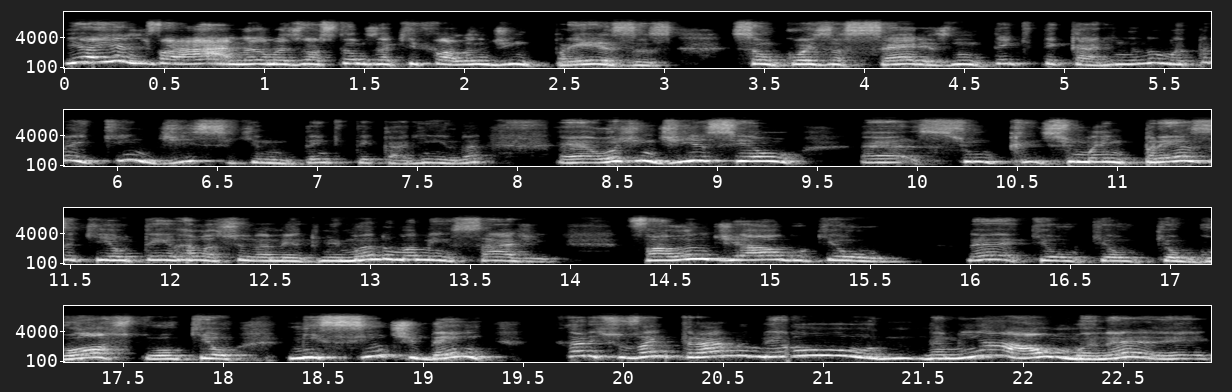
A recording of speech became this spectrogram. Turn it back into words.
E aí ele fala: ah, não, mas nós estamos aqui falando de empresas, são coisas sérias, não tem que ter carinho. Não, mas peraí, quem disse que não tem que ter carinho, né? É, hoje em dia, se eu é, se, um, se uma empresa que eu tenho relacionamento me manda uma mensagem falando de algo que eu né, que, eu, que, eu, que eu gosto ou que eu me sinto bem, cara, isso vai entrar no meu, na minha alma, né? É,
